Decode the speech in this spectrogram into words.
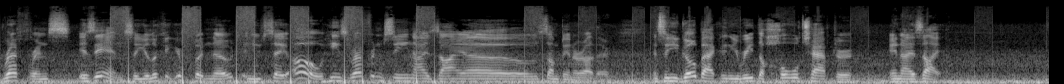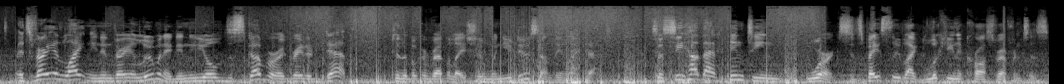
reference is in. So you look at your footnote and you say, oh, he's referencing Isaiah something or other. And so you go back and you read the whole chapter in Isaiah. It's very enlightening and very illuminating, and you'll discover a greater depth to the book of Revelation when you do something like that. So, see how that hinting works. It's basically like looking at cross references.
